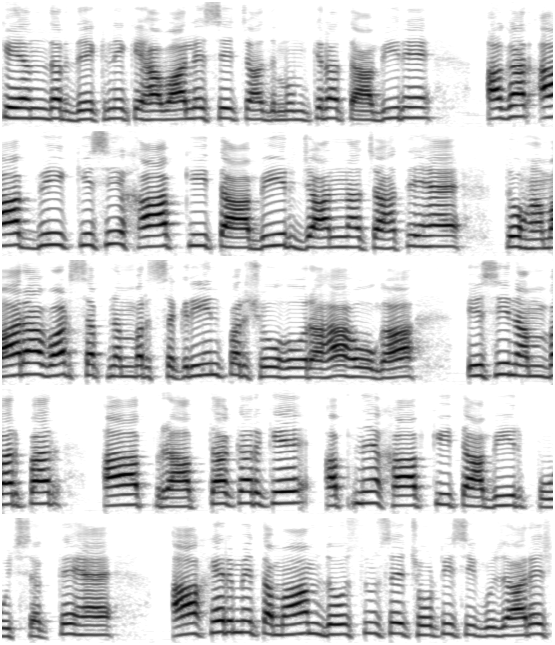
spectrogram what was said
के अंदर देखने के हवाले से चंद मुमकिन ताबीरें। अगर आप भी किसी ख्वाब की ताबीर जानना चाहते हैं तो हमारा व्हाट्सअप नंबर स्क्रीन पर शो हो रहा होगा। इसी नंबर पर आप रबता करके अपने ख्वाब की ताबीर पूछ सकते हैं। आखिर में तमाम दोस्तों से छोटी सी गुजारिश,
